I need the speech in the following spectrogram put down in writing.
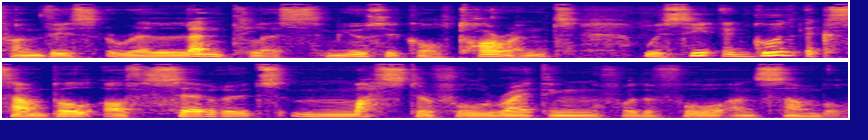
from this relentless musical torrent, we see a good example of Sæverud's masterful writing for the full ensemble.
